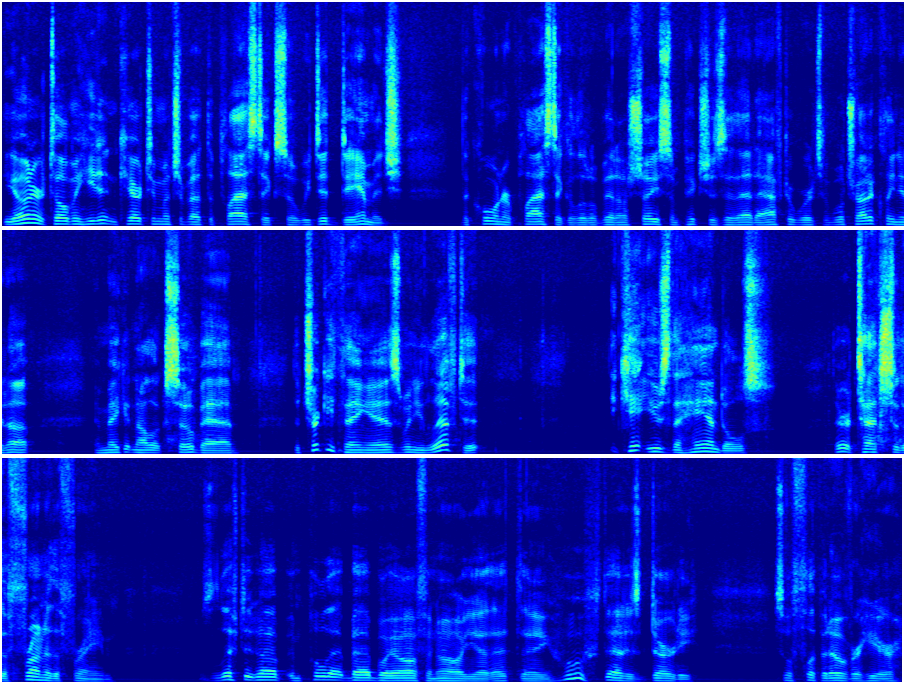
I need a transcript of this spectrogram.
the owner told me he didn't care too much about the plastic, so we did damage the corner plastic a little bit. I'll show you some pictures of that afterwards, but we'll try to clean it up and make it not look so bad. The tricky thing is when you lift it, you can't use the handles. They're attached to the front of the frame. Just lift it up and pull that bad boy off and oh yeah, that thing, whew, that is dirty. So we'll flip it over here.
